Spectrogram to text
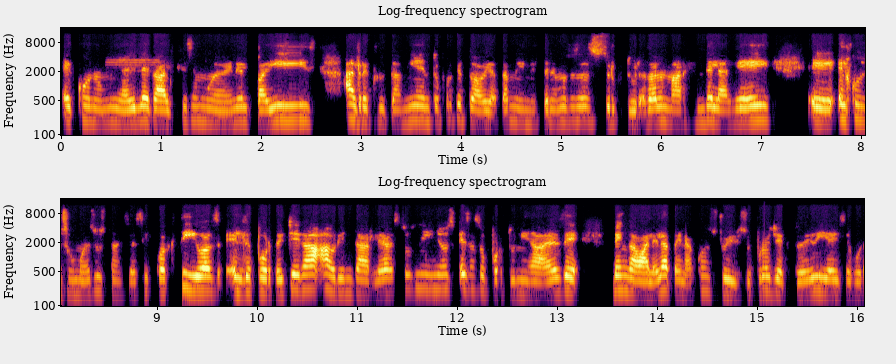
economía ilegal que se mueve en el país, al reclutamiento, porque todavía también tenemos esas estructuras al margen de la ley, eh, el consumo de sustancias psicoactivas, el deporte llega a brindarle a estos niños esas oportunidades de, venga, vale la pena construir su proyecto de vida y seguramente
